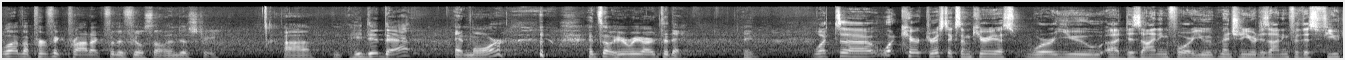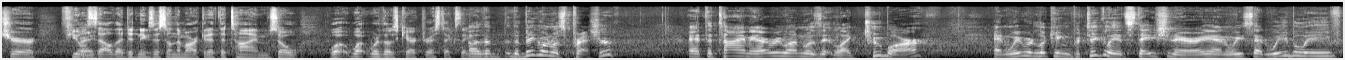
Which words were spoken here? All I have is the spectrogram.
we'll have a perfect product for the fuel cell industry. Uh, he did that and more, and so here we are today. Okay? What uh, what characteristics, I'm curious, were you uh, designing for? You mentioned you were designing for this future fuel right. cell that didn't exist on the market at the time. So, what what were those characteristics? That uh, the the big one was pressure. At the time, everyone was at like two bar, and we were looking particularly at stationary, and we said we believe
